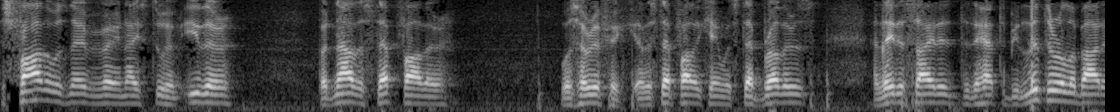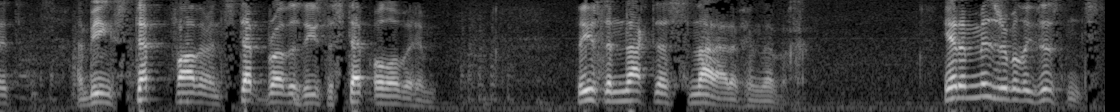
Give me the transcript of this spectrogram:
His father was never very nice to him either. But now the stepfather was horrific. And the stepfather came with stepbrothers, and they decided that they had to be literal about it. And being stepfather and stepbrothers, they used to step all over him. They used to knock the snot out of him, Nebuch. He had a miserable existence.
